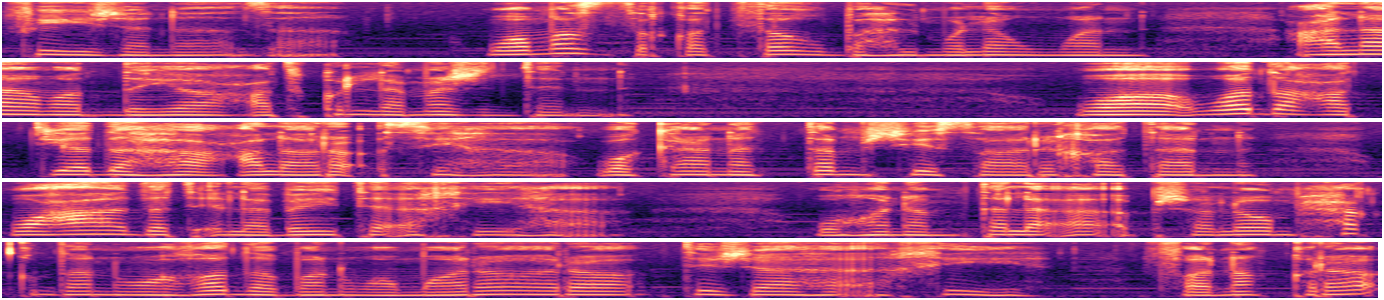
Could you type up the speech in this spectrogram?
في جنازة. ومزقت ثوبها الملون علامة ضياعة كل مجد. ووضعت يدها على رأسها وكانت تمشي صارخة وعادت إلى بيت أخيها. وهنا امتلأ أبشالوم حقدا وغضبا ومراره تجاه أخيه. فنقرأ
